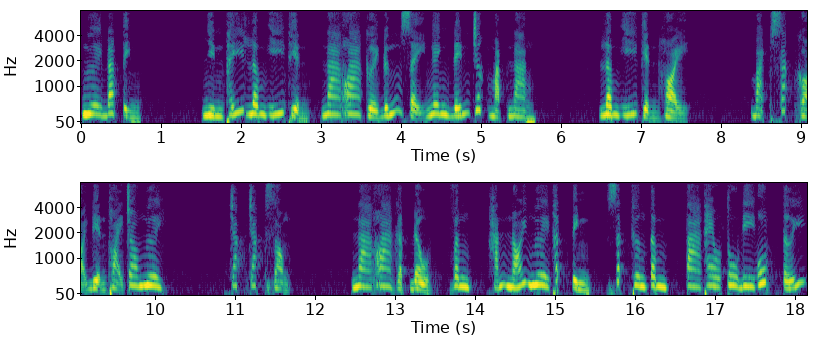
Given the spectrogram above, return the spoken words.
Ngươi đã tỉnh. Nhìn thấy Lâm Ý Thiển, Na Hoa cười đứng dậy nghênh đến trước mặt nàng. Lâm Ý Thiển hỏi. Bạch sắc gọi điện thoại cho ngươi. Chắc chắc giọng. Na Hoa gật đầu, vâng, hắn nói ngươi thất tình, rất thương tâm, ta theo tu đi út tới.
